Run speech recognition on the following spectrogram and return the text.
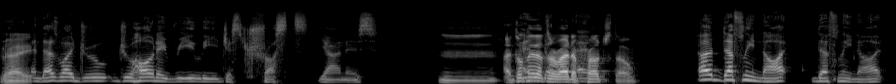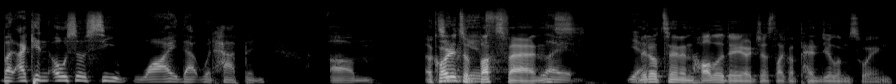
right. and that's why Jrue Jrue Holiday really just trusts Giannis. Mm, I don't think that's the right and- approach, though. Uh, definitely not, definitely not. But I can also see why that would happen. Um, According to give, Bucks fans, like, yeah, Middleton and Holiday are just like a pendulum swing.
